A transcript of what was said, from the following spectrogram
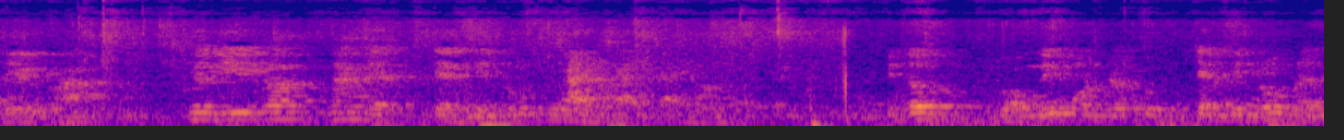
เลี้ยงพระเที่ยวนี้ก็น่าจะเจ็ดสิบรูปใช่ใช่ใช่พี่ตุ๊กผมนิมนต์แล้วคุณเจ็ดสิบรูปเลย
